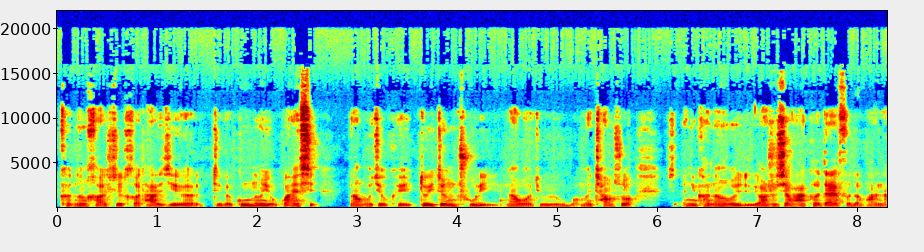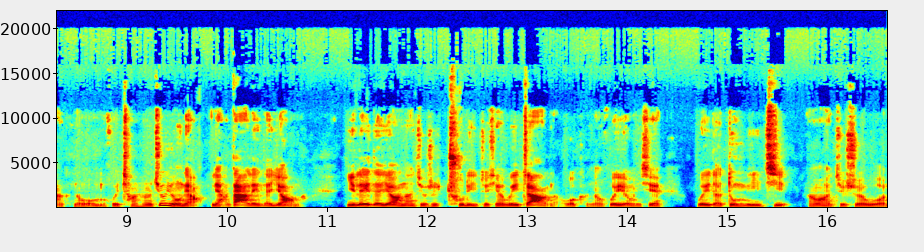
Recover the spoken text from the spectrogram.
可能还是和它的这个这个功能有关系。那我就可以对症处理。那我就是我们常说，你可能要是消化科大夫的话，那可能我们会常常就用两两大类的药嘛。一类的药呢，就是处理这些胃胀的，我可能会用一些胃的动力剂。那么就是我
